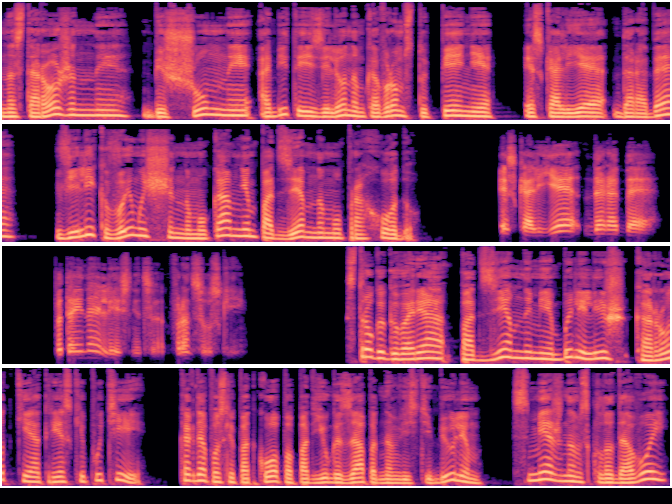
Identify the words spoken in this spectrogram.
Настороженные, бесшумные, обитые зеленым ковром ступени эскалье Дарабе вели к вымощенному камнем подземному проходу. Эскалье Дарабе. Потайная лестница, французский. Строго говоря, подземными были лишь короткие отрезки пути, когда после подкопа под юго-западным вестибюлем, смежным с кладовой,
